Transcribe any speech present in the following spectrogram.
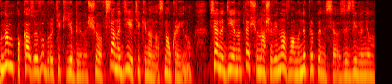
нам показує вибори тільки єдине, що вся надія тільки на нас, на Україну. Вся надія на те, що наша війна з вами не припиниться зі звільненням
